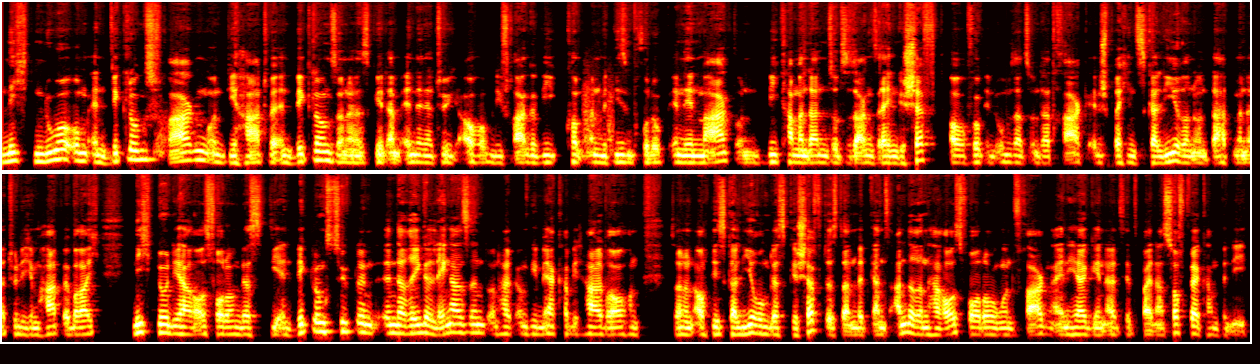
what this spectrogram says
nicht nur um Entwicklungsfragen und die Hardwareentwicklung, sondern es geht am Ende natürlich auch um die Frage, wie kommt man mit diesem Produkt in den Markt und wie kann man dann sozusagen sein Geschäft auch in Umsatz und Ertrag entsprechend skalieren. Und da hat man natürlich im Hardwarebereich nicht nur die Herausforderung, dass die Entwicklungszyklen in der Regel länger sind und halt irgendwie mehr Kapital brauchen, sondern auch die Skalierung des Geschäftes dann mit ganz anderen Herausforderungen und Fragen einhergehen als jetzt bei einer Software-Company.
